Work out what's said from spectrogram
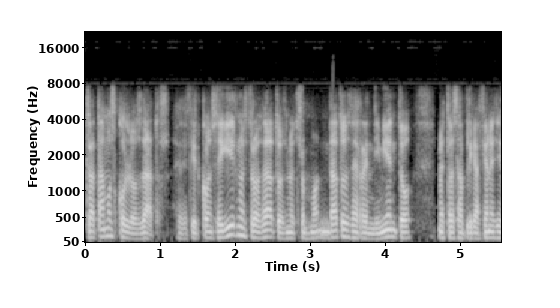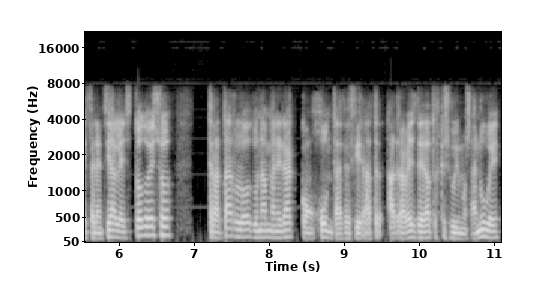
tratamos con los datos, es decir, conseguir nuestros datos, nuestros datos de rendimiento, nuestras aplicaciones diferenciales, todo eso tratarlo de una manera conjunta, es decir, a, través de datos que subimos a nube.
